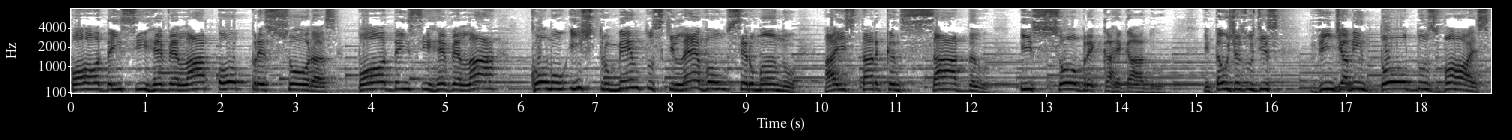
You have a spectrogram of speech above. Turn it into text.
podem se revelar opressoras, podem se revelar como instrumentos que levam o ser humano a estar cansado e sobrecarregado. Então Jesus diz: Vinde a mim todos vós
